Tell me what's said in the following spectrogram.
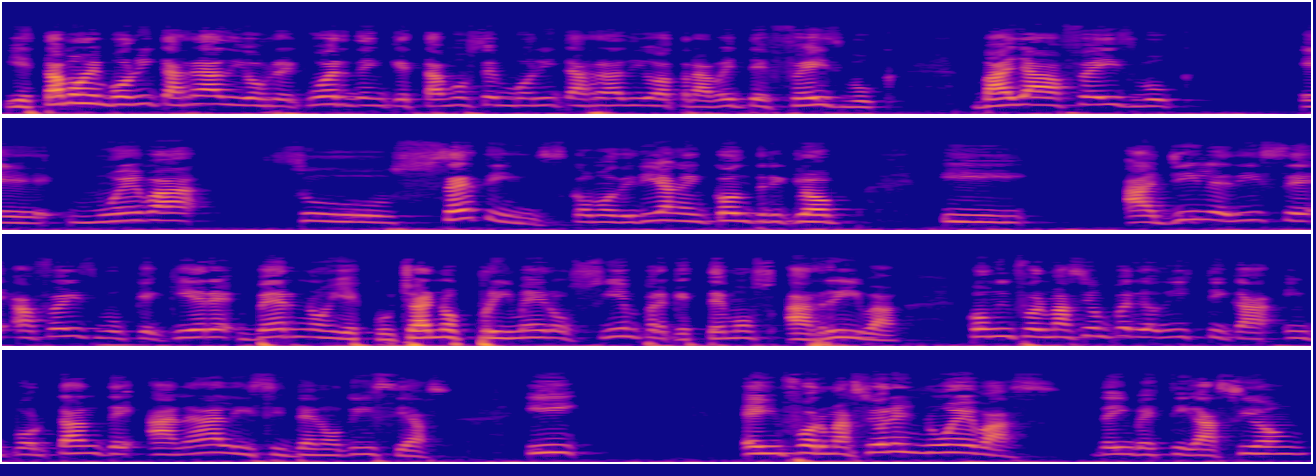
Y estamos en Bonita Radio. Recuerden que estamos en Bonita Radio a través de Facebook. Vaya a Facebook, eh, mueva sus settings, como dirían en Country Club, y Allí le dice a Facebook que quiere vernos y escucharnos primero siempre que estemos arriba, con información periodística importante, análisis de noticias y, e informaciones nuevas de investigación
